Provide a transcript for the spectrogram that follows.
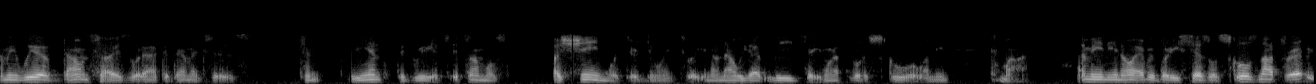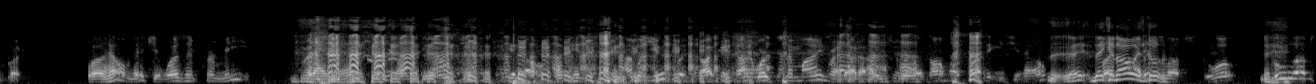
I mean, we have downsized what academics is to the nth degree. It's it's almost a shame what they're doing to it. You know, now we got leagues that you don't have to go to school. I mean, come on. I mean, you know, everybody says, "Well, school's not for everybody." Well, hell, Mitch, it wasn't for me. But I you know, I mean, I'm a youth. I could have worked in the mine right out of high school, like all my buddies. You know, they, they can always I go. Love school. Who loves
